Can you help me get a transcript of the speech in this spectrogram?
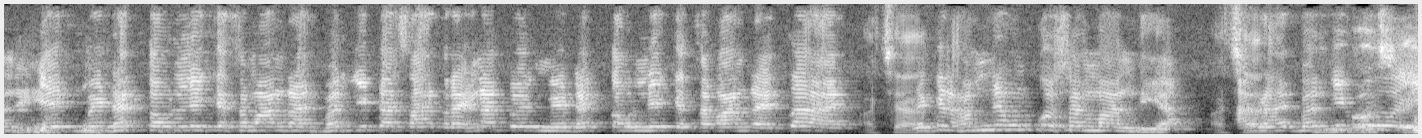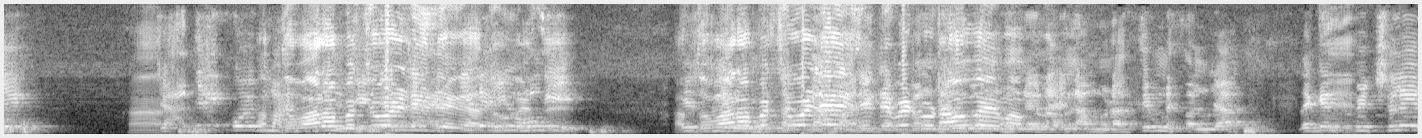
एक मेढक तौलने के समान राजभर जी का साथ रहना तो एक मेढक तौलने के समान रहता है अच्छा। लेकिन हमने उनको सम्मान दिया अच्छा। अब राजभर जी को एक हाँ। कोई दोबारा मचोड़ चीज़ें लीजिएगा नहीं कैसे? होंगी। अब दोबारा हो है लिया, इसी हमारे डिबेट उठाओगे नहीं समझा लेकिन पिछले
